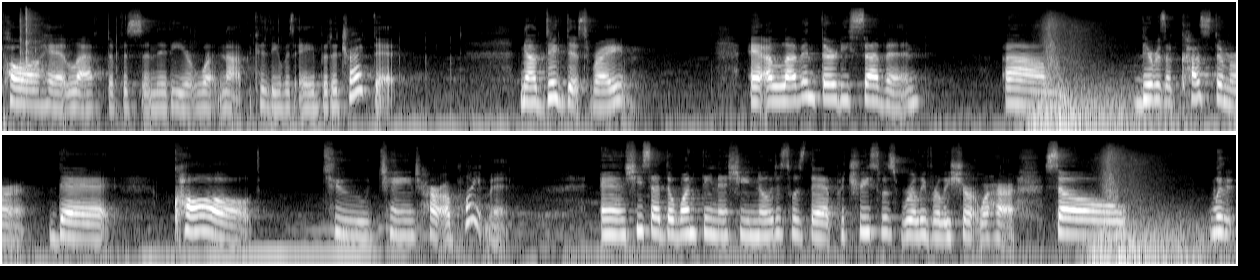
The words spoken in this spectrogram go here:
Paul had left the vicinity or whatnot because he was able to track that. Now dig this, right? At 1137, um, there was a customer that called to change her appointment. And she said the one thing that she noticed was that Patrice was really, really short with her. So, with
